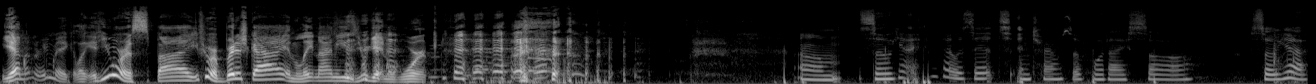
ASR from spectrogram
yeah, another remake. Like if you were a spy, if you were a British guy in the late '90s, you were getting work. Um. So yeah, I think that was it in terms of what I saw. So yeah,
